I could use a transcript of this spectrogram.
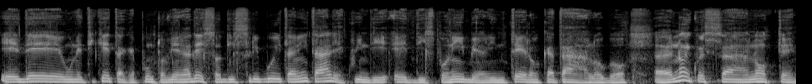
ed è un'etichetta che appunto viene adesso distribuita in Italia e quindi è disponibile l'intero catalogo. Eh, noi questa notte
